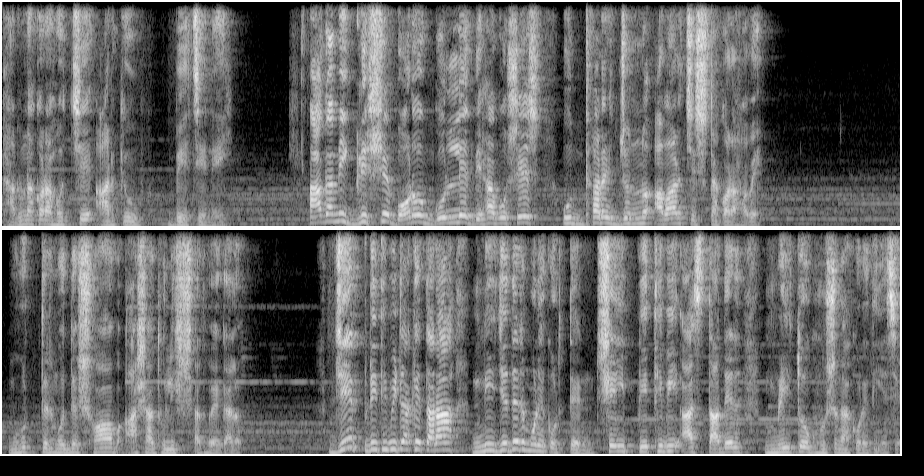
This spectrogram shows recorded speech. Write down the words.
ধারণা করা হচ্ছে আর কেউ বেঁচে নেই। আগামী গ্রীষ্মে বরফ গললে দেহাবশেষ উদ্ধারের জন্য আবার চেষ্টা করা হবে। মুহূর্তের মধ্যে সব আশা ধুলিস্বাদ হয়ে গেল। যে পৃথিবীটাকে তারা নিজেদের মনে করতেন, সেই পৃথিবী আজ তাদের মৃত ঘোষণা করে দিয়েছে।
